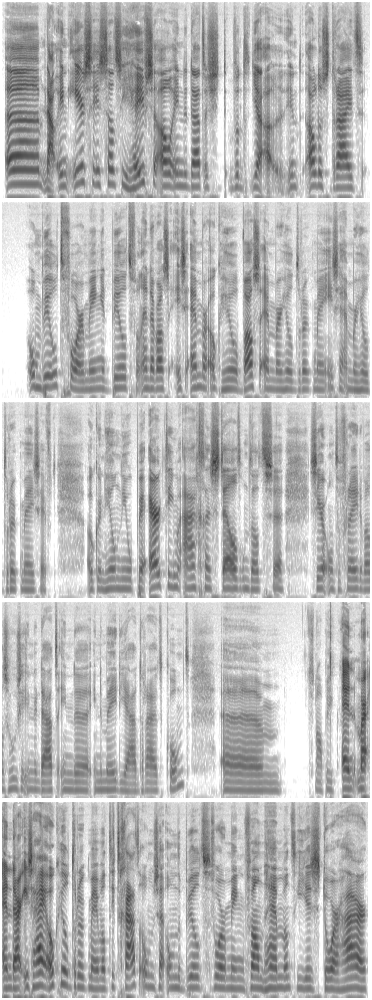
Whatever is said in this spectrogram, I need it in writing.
Ehm, nou, in eerste instantie heeft ze al inderdaad, als je, want ja, in, alles draait om beeldvorming. Het beeld van, en daar was, is Amber ook heel, was Amber heel druk mee, is Amber heel druk mee. Ze heeft ook een heel nieuw PR-team aangesteld, omdat ze zeer ontevreden was hoe ze inderdaad in de, in de media eruit komt. Ehm, Snap ik. en, maar, en daar is hij ook heel druk mee, want dit gaat om, om de beeldvorming van hem. Want die is door haar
